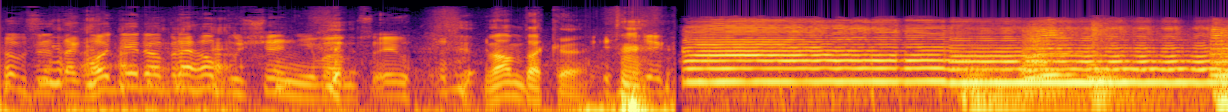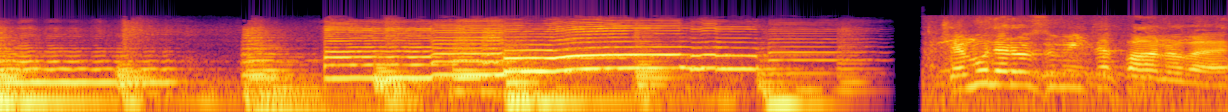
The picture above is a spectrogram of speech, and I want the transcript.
Dobře, tak hodně dobrého bušení vám přeju. Vám také. Čemu nerozumíte, pánové?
